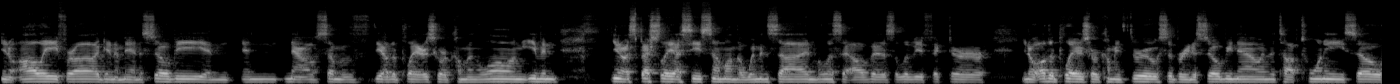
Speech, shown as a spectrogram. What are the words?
you know Ali Farag and Amanda Sobey, and and now some of the other players who are coming along. Even you know, especially I see some on the women's side, Melissa Alves, Olivia Fiechter, you know, other players who are coming through, Sabrina Sobey now in the top 20. So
